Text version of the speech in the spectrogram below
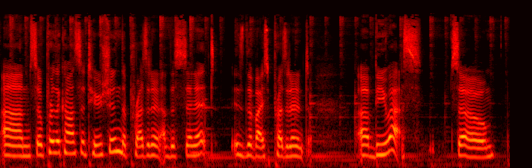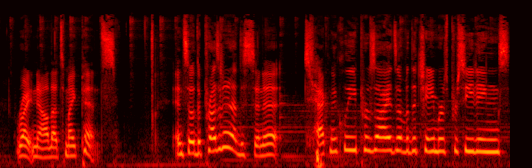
Um, so, per the Constitution, the president of the Senate is the vice president of the U.S. So, right now, that's Mike Pence. And so, the president of the Senate technically presides over the chamber's proceedings,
